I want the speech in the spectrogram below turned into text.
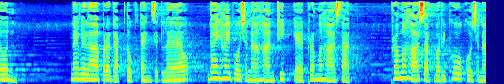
ต้น ในเวลาประดับตกแต่งเสร็จแล้ว ได้ให้โภชนาหารทิพย์แก่พระมหาสัตว์ พระมหาสัตว์บริโภคโภชนา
